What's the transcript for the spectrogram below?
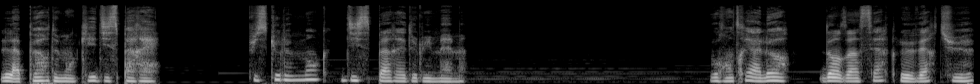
La peur de manquer disparaît puisque le manque disparaît de lui-même. Vous rentrez alors dans un cercle vertueux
